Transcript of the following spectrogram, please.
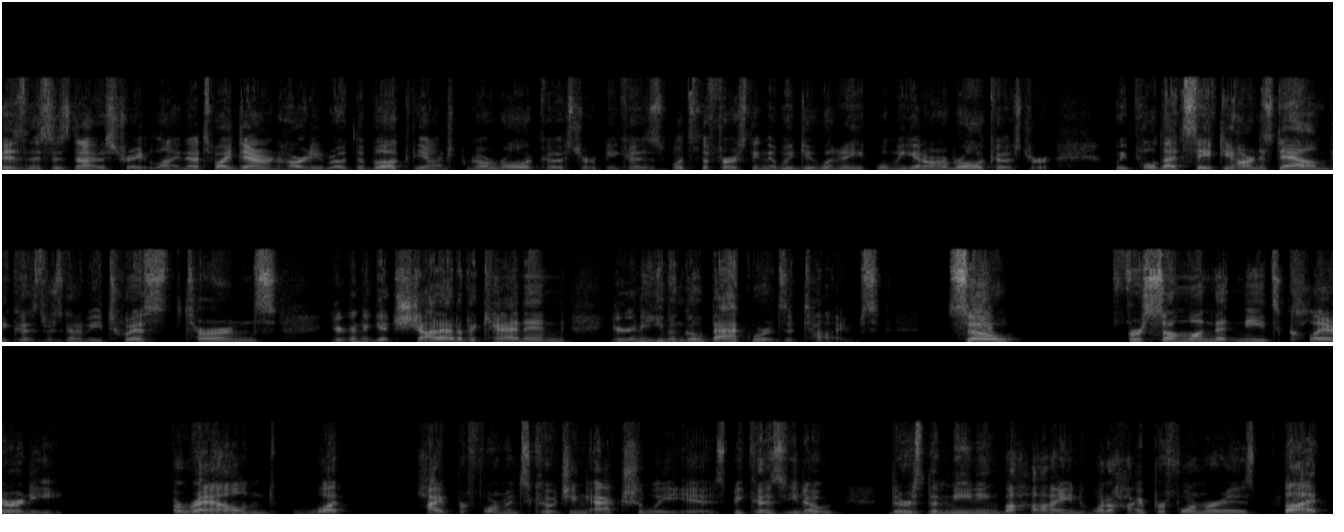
business is not a straight line. That's why Darren Hardy wrote the book, The Entrepreneur Roller Coaster, because what's the first thing that we do when we when we get on a roller coaster? We pull that safety harness down because there's going to be twists, turns, you're going to get shot out of a cannon, you're going to even go backwards at times. So for someone that needs clarity around what high performance coaching actually is because you know there's the meaning behind what a high performer is, but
